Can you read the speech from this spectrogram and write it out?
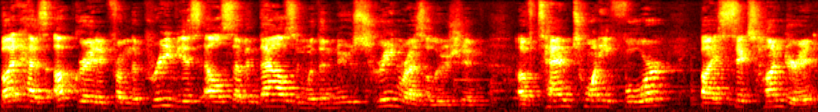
but has upgraded from the previous L7000 with a new screen resolution of 1024 by 600.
